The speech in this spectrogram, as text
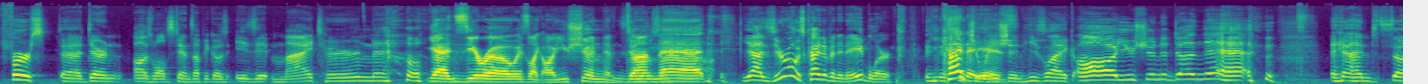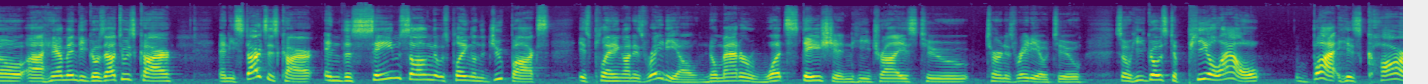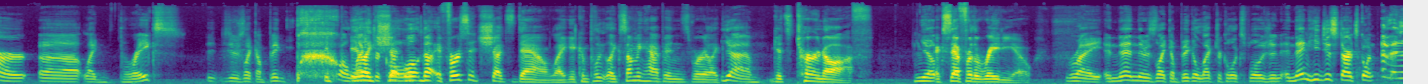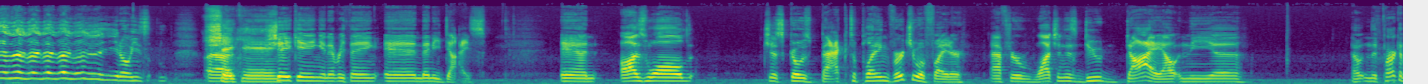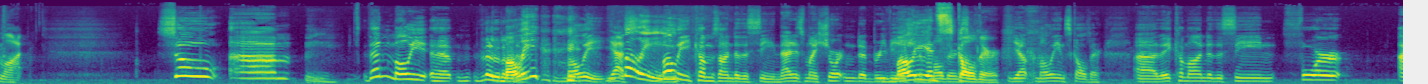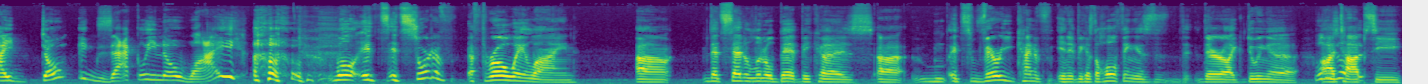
first, uh, Darren Oswald stands up. He goes, "Is it my turn now?" Yeah, and Zero is like, oh, you shouldn't have Zero's done like, that. yeah, Zero is kind of an enabler in He this kinda is. situation. He's like, "Oh, you shouldn't have done that." and so uh, Hammond, he goes out to his car, and he starts his car, and the same song that was playing on the jukebox is playing on his radio. No matter what station he tries to turn his radio to, so he goes to peel out, but his car uh, like breaks. There's like a big electrical. It like shut. Well, no. At first, it shuts down. Like it complete. Like something happens where like yeah. gets turned off, Yep. except for the radio. Right, and then there's like a big electrical explosion, and then he just starts going, you know, he's uh, Shaking. shaking, and everything, and then he dies. And Oswald just goes back to playing Virtua Fighter after watching this dude die out in the uh, out in the parking lot. So, um. Then Molly, uh, Molly, Mully, yes, Mully. Mully comes onto the scene. That is my shortened abbreviation. Mully of and Mulder Skulder. Yep, Mully and Skulder. Uh, they come onto the scene for, I don't exactly know why. Well, it's it's sort of a throwaway line uh, that's said a little bit because uh, it's very kind of in it because the whole thing is they're like doing a Well, there's a- autopsy.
